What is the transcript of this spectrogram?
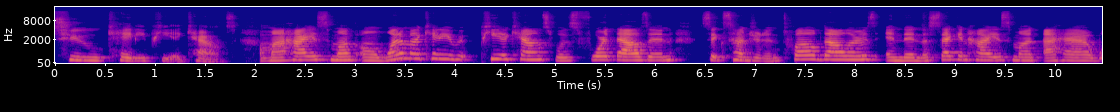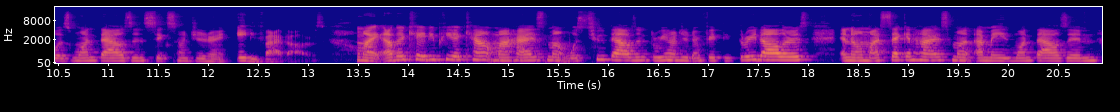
two KDP accounts. My highest month on one of my KDP accounts was $4,612. And then the second highest month I had was $1,685. My other KDP account, my highest month was $2,353. And on my second highest month, I made 1000 and $13.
